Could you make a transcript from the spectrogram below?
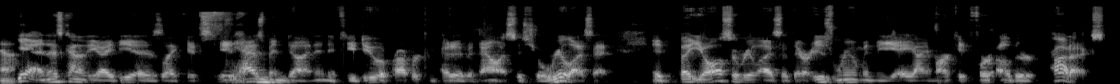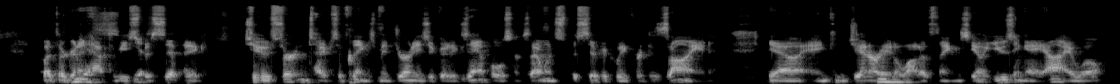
yeah. yeah, and that's kind of the idea. Is like it's it has been done, and if you do a proper competitive analysis, you'll realize that. It, but you also realize that there is room in the AI market for other products, but they're going to yes. have to be specific. Yes to certain types of things. Midjourney is a good example since that one's specifically for design, yeah, and can generate a mm-hmm. lot of things, you know, using AI. Well,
